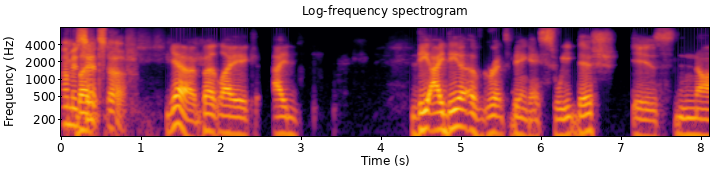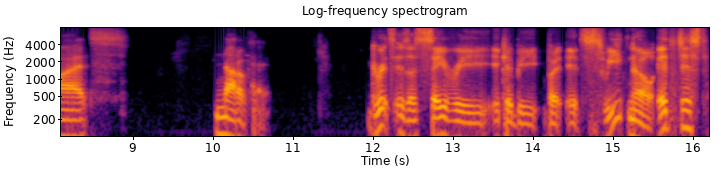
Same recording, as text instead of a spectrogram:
I'm in scent stuff. Yeah, but like I the idea of grits being a sweet dish is not not okay. Grits is a savory. It could be, but it's sweet. No, it's just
